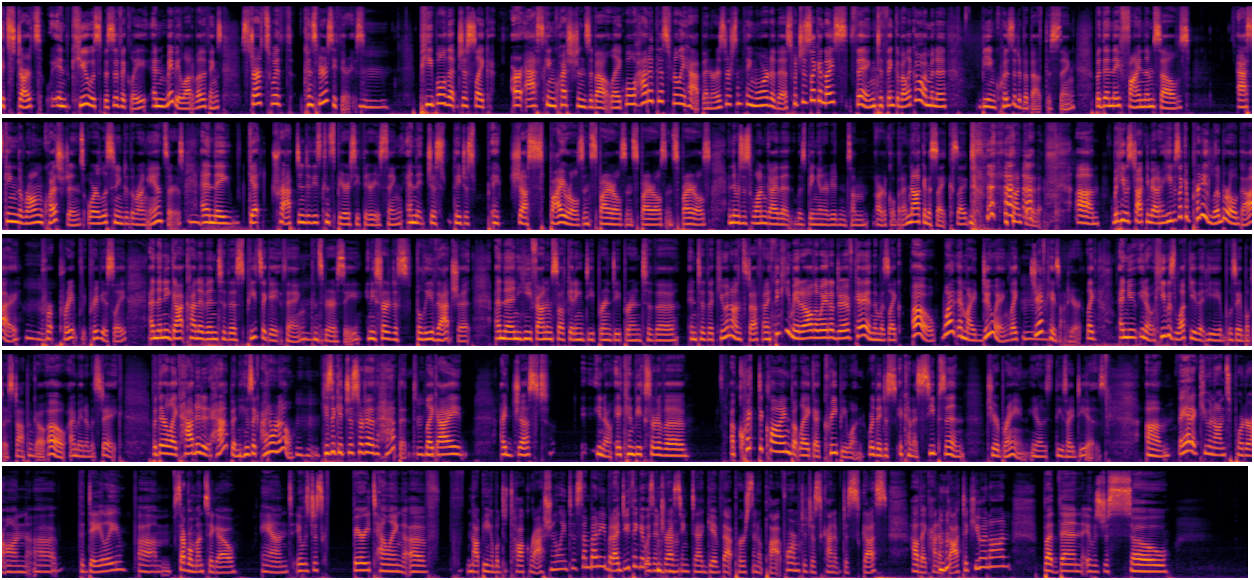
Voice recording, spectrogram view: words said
it starts in Q specifically, and maybe a lot of other things, starts with conspiracy theories. Mm. People that just like are asking questions about like, well, how did this really happen? Or is there something more to this? Which is like a nice thing to think about, like, oh, I'm gonna be inquisitive about this thing. But then they find themselves asking the wrong questions or listening to the wrong answers mm. and they get trapped into these conspiracy theories thing and it just they just it just spirals and spirals and spirals and spirals. And there was this one guy that was being interviewed in some article that i'm not going to cite because i'm not good at it. Um, but he was talking about how he was like a pretty liberal guy mm-hmm. pr- pre- previously. And then he got kind of into this pizzagate thing mm-hmm. conspiracy and he started to believe that shit. And then he found himself getting deeper and deeper into the into the qanon stuff. And i think he made it all the way to jfk and then was like oh what am i doing? Like mm. jfk's not here. Like and you you know he was lucky that he was able to stop and go oh i made a mistake. But they're like how did it happen? He was like i don't know. Mm-hmm. He's like it just sort of happened. Like i i just you know it can be sort of a a quick decline, but like a creepy one where they just it kind of seeps in to your brain. You know, these ideas. Um, They had a QAnon supporter on uh, the Daily um, several months ago, and it was just very telling of not being able to talk rationally to somebody. But I do think it was interesting to give that person a platform to just kind of discuss how they kind of got to QAnon. But then it was just so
